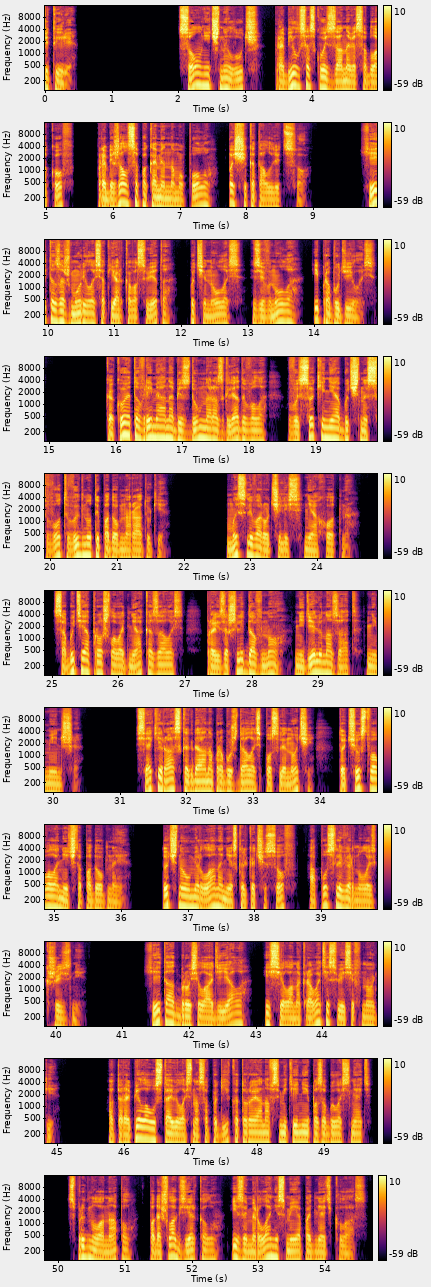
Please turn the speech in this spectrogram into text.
4. Солнечный луч пробился сквозь занавес облаков, пробежался по каменному полу, пощекотал лицо. Хейта зажмурилась от яркого света, потянулась, зевнула и пробудилась. Какое-то время она бездумно разглядывала высокий необычный свод, выгнутый подобно радуге. Мысли ворочались неохотно. События прошлого дня, казалось, произошли давно, неделю назад, не меньше. Всякий раз, когда она пробуждалась после ночи, то чувствовала нечто подобное. Точно умерла на несколько часов, а после вернулась к жизни. Хейта отбросила одеяло и села на кровати, свесив ноги. Оторопела уставилась на сапоги, которые она в смятении позабыла снять, спрыгнула на пол, подошла к зеркалу и замерла, не смея поднять глаз.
